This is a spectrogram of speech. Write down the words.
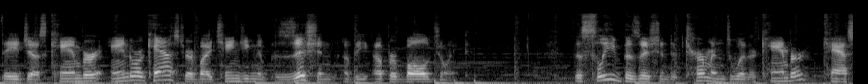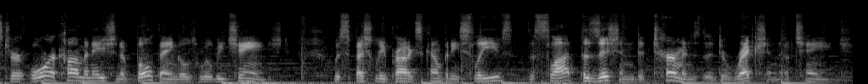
They adjust camber and or caster by changing the position of the upper ball joint. The sleeve position determines whether camber, caster, or a combination of both angles will be changed. With Specialty Products Company sleeves, the slot position determines the direction of change.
